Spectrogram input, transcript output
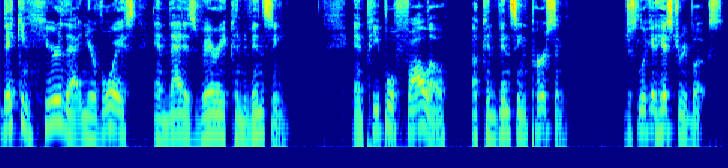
They can hear that in your voice, and that is very convincing. And people follow a convincing person. Just look at history books,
